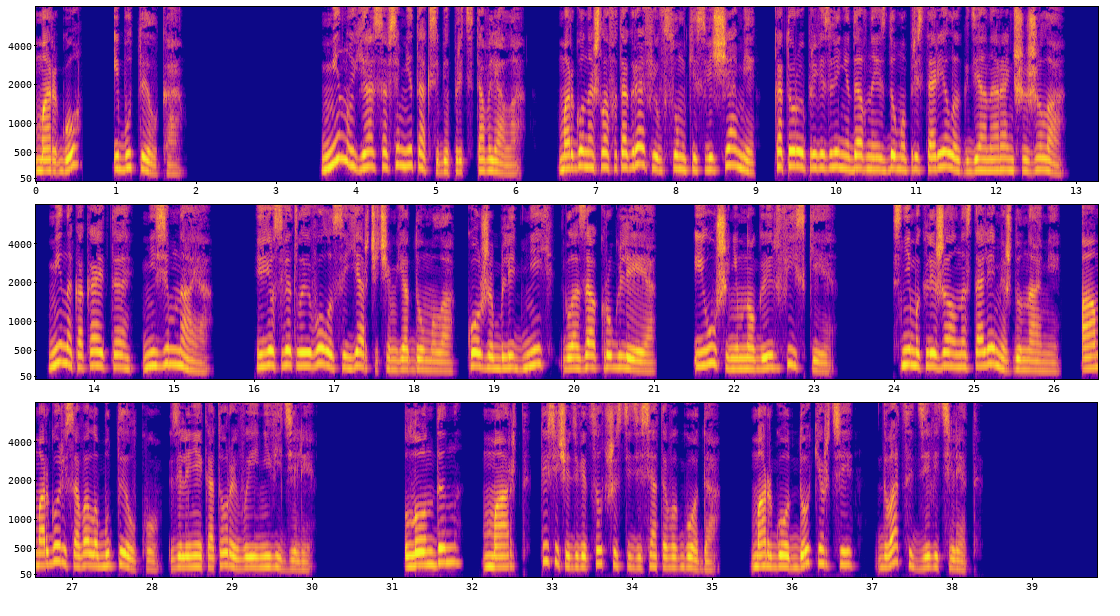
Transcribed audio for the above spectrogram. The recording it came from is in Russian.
Марго и бутылка. Мину я совсем не так себе представляла. Марго нашла фотографию в сумке с вещами, которую привезли недавно из дома престарелых, где она раньше жила. Мина какая-то неземная. Ее светлые волосы ярче, чем я думала, кожа бледней, глаза округлее, и уши немного эльфийские. Снимок лежал на столе между нами, а Марго рисовала бутылку, зеленей которой вы и не видели. Лондон, март 1960 года. Марго Докерти, 29 лет.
